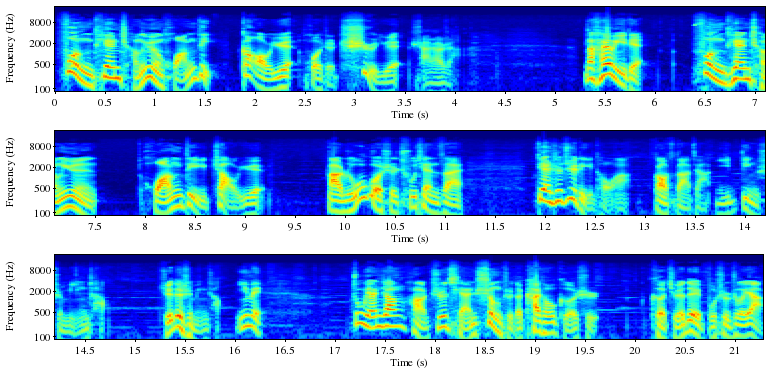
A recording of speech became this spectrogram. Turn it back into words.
奉天承运皇帝告曰或者敕曰啥啥啥。那还有一点，奉天承运皇帝诏曰，那如果是出现在电视剧里头啊，告诉大家一定是明朝，绝对是明朝，因为朱元璋哈之前圣旨的开头格式。可绝对不是这样。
